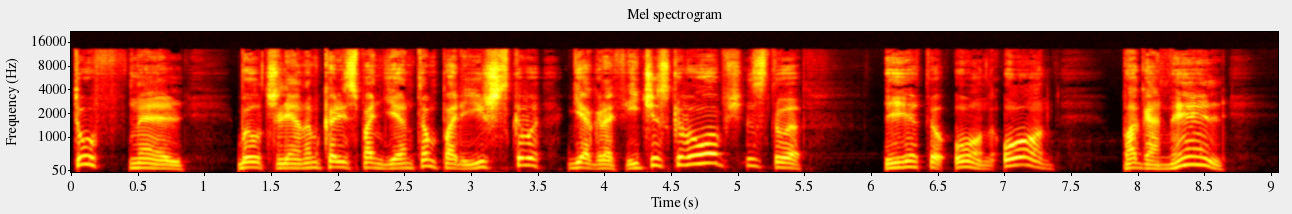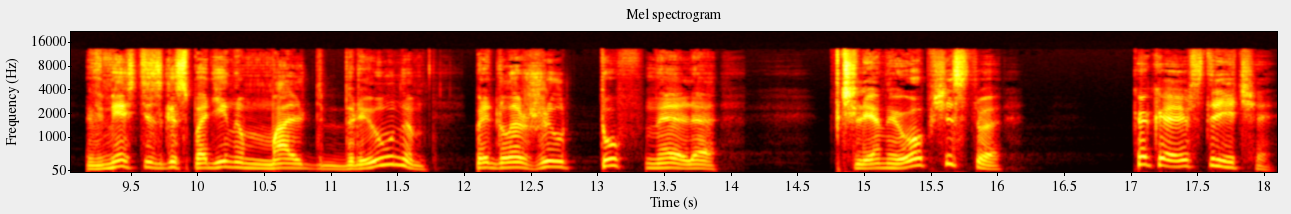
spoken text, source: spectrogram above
Туфнель был членом-корреспондентом Парижского географического общества. И это он, он, Паганель, вместе с господином Мальтбрюном предложил Туфнеля в члены общества. Какая встреча!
